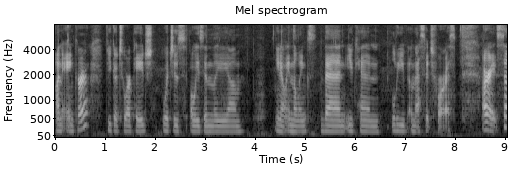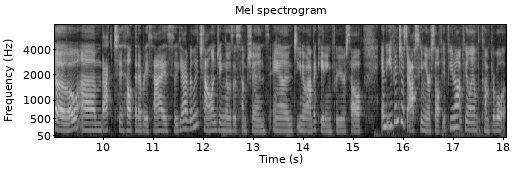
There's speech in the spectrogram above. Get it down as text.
on Anchor. If you go to our page, which is always in the um, you know in the links, then you can leave a message for us. All right, so um, back to health at every size. So yeah, really challenging those assumptions and you know advocating for yourself, and even just asking yourself if you're not feeling comfortable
